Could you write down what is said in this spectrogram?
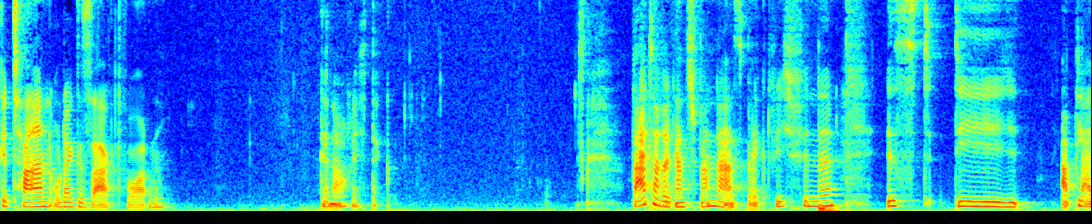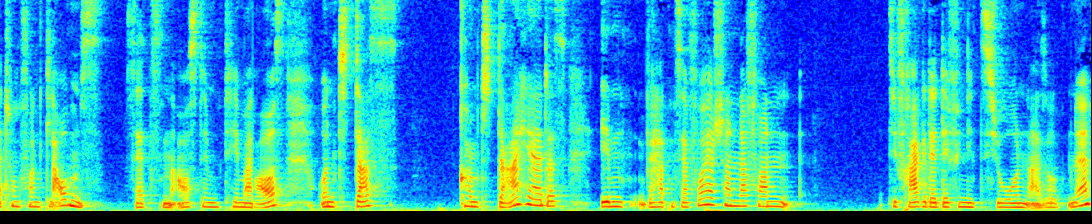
getan oder gesagt worden. Genau, richtig. Weiterer ganz spannender Aspekt, wie ich finde, ist die Ableitung von Glaubenssätzen aus dem Thema raus. Und das kommt daher, dass eben, wir hatten es ja vorher schon davon, die Frage der Definition. Also, ne,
